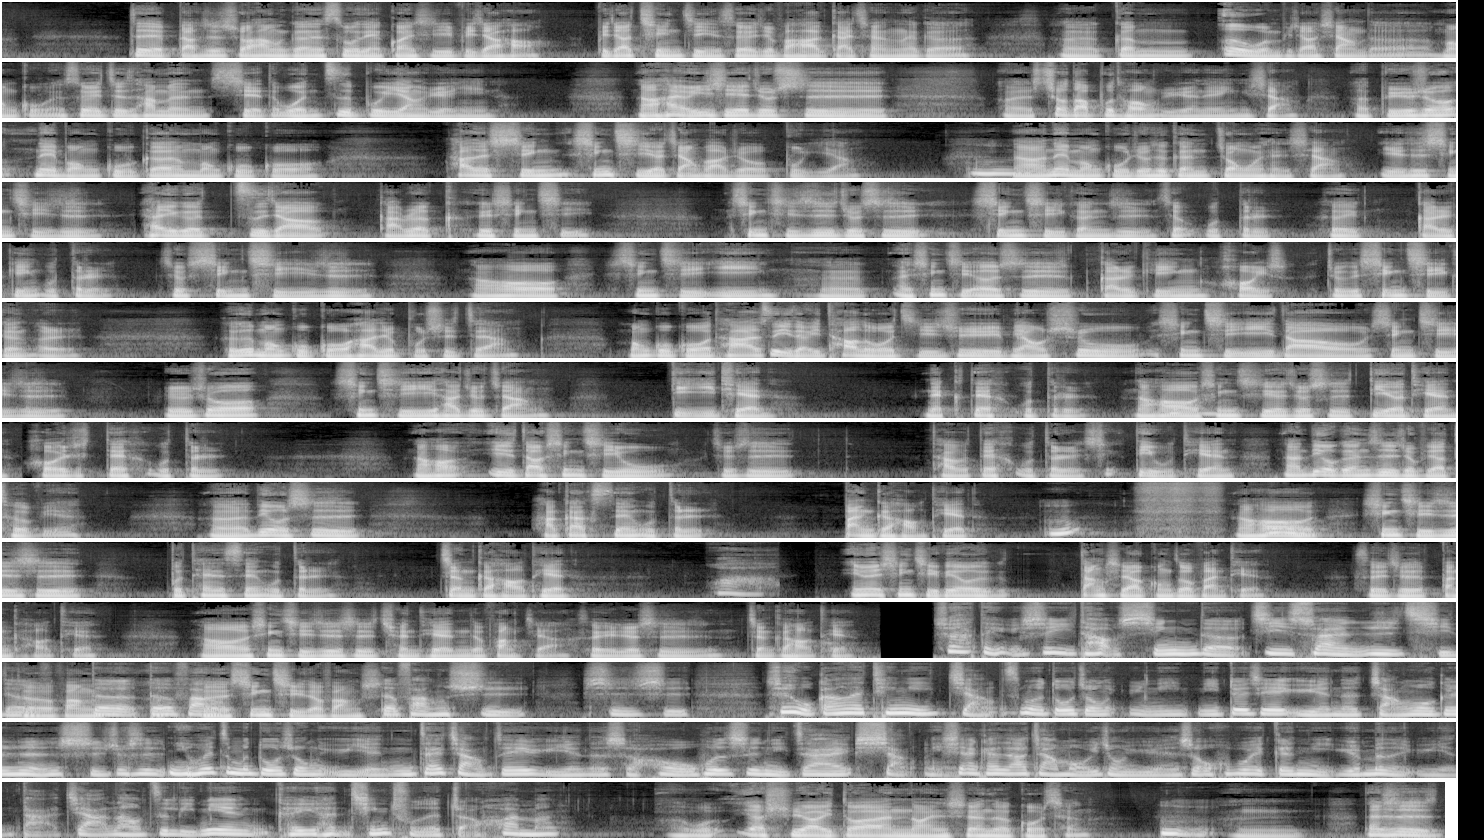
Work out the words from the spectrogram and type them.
这也表示说他们跟苏联关系比较好，比较亲近，所以就把它改成那个呃跟俄文比较像的蒙古文，所以这是他们写的文字不一样的原因。然后还有一些就是呃受到不同语言的影响，呃比如说内蒙古跟蒙古国，它的星星期的讲法就不一样。嗯，那内蒙古就是跟中文很像，也是星期日，还有一个字叫。嘎热克是星期，星期日就是星期跟日就乌德，所以嘎热金乌德就星期日。然后星期一，呃呃，星期二是嘎热金霍伊，就是星期跟二。可是蒙古国它就不是这样，蒙古国它自己的一套逻辑去描述星期一到星期日。比如说星期一，它就讲第一天，nekdeh 乌德，然后星期二就是第二天，hojdeh 乌德。然后一直到星期五，就是他的第五天。那六跟日就比较特别，呃，六是哈嘎斯天五的半个好天，嗯，然后星期日是不天森五的整个好天，哇！因为星期六当时要工作半天，所以就是半个好天。然后星期日是全天都放假，所以就是整个好天。所以它等于是一套新的计算日期的的方的的方呃星期的方式的方式。是是，所以我刚才听你讲这么多种语，你你对这些语言的掌握跟认识，就是你会这么多种语言，你在讲这些语言的时候，或者是你在想你现在开始要讲某一种语言的时候，会不会跟你原本的语言打架？脑子里面可以很清楚的转换吗？呃，我要需要一段暖身的过程。嗯嗯，但是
